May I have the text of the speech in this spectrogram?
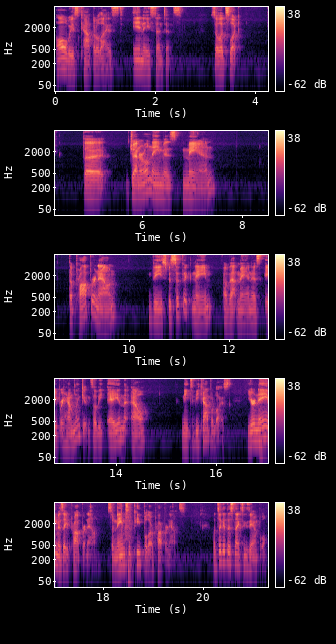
always capitalized in a sentence. So let's look. The general name is man. The proper noun, the specific name of that man is Abraham Lincoln. So the A and the L need to be capitalized. Your name is a proper noun. So names of people are proper nouns. Let's look at this next example.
